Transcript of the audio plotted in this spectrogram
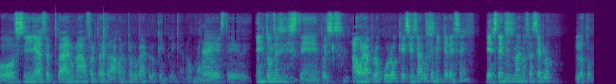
o sí aceptar una oferta de trabajo en otro lugar, pero ¿qué implica, no? Moverse. Entonces, este, pues ahora procuro que si es algo que me interese y esté en mis manos hacerlo, lo tomo.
